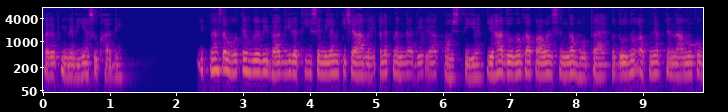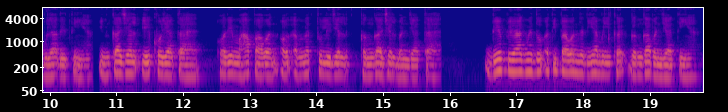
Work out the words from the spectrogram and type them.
पर अपनी नदियाँ सुखा दी। इतना सब होते हुए भी भागीरथी से मिलन की चाह में अलकनंदा देवयाग पहुँचती है। यहाँ दोनों का पावन संगम होता है और दोनों अपने अपने नामों को बुला देती हैं। इनका जल एक हो जाता है और ये महापावन और अमृत तुल्य जल गंगा जल बन जाता है। देवप्रयाग में दो अति पावन नदियाँ मिलकर गंगा बन जाती हैं।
